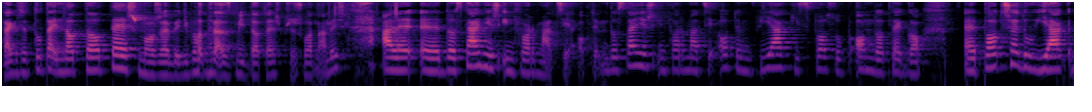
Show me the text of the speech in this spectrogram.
Także tutaj, no to też może być, bo teraz mi to też przyszło na myśl, ale e, dostaniesz informację o tym. Dostaniesz informację o tym, w jaki sposób on do tego e, podszedł, jak,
